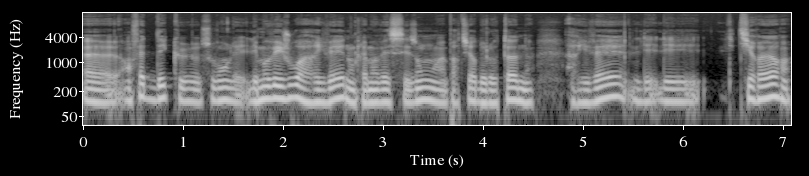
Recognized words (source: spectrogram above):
en fait, dès que souvent les, mauvais jours arrivaient, donc la mauvaise saison à partir de l'automne arrivait, les- les tireurs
